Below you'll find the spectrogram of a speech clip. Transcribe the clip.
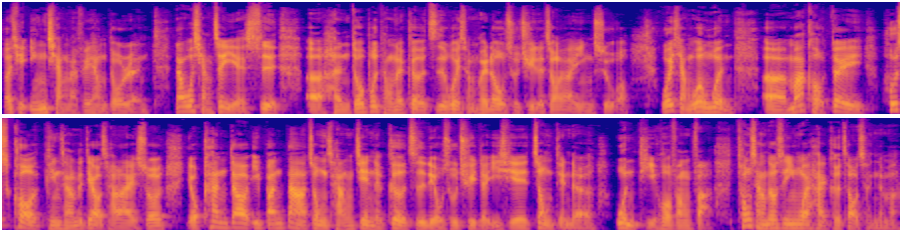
而且影响了非常多人。那我想这也是呃很多不同的个资为什么会漏出去的重要因素哦。我也想问问呃 Marco 对 Whoscall 平常的调查来说，有看到一般大众常见的个资流出去的一些重点的问题或方法，通常都是因为骇客造成的吗？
